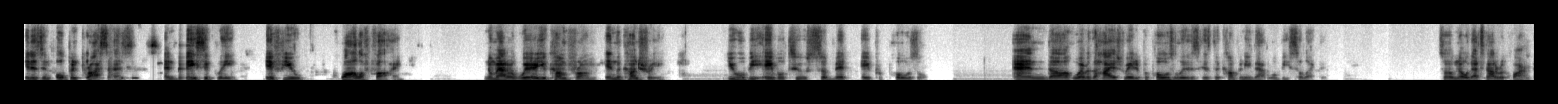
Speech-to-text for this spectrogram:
It is an open process. And basically, if you qualify, no matter where you come from in the country, you will be able to submit a proposal. And uh, whoever the highest rated proposal is, is the company that will be selected. So no, that's not a requirement.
